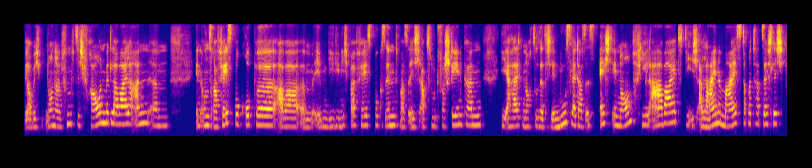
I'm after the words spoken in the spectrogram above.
glaube ich 950 Frauen mittlerweile an ähm, in unserer Facebook-Gruppe, aber ähm, eben die, die nicht bei Facebook sind, was ich absolut verstehen kann, die erhalten noch zusätzlich den Newsletter. Das ist echt enorm viel Arbeit, die ich alleine meistere tatsächlich,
